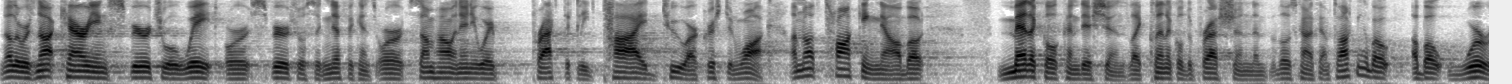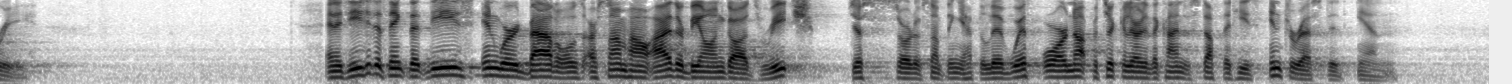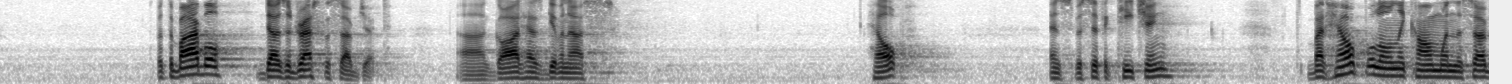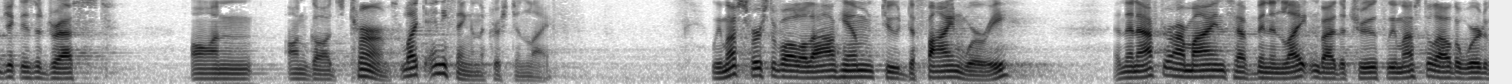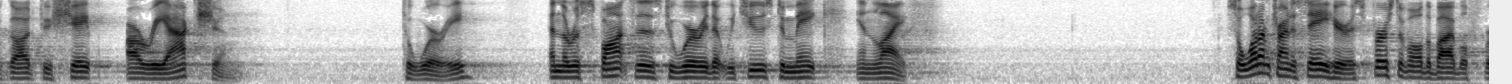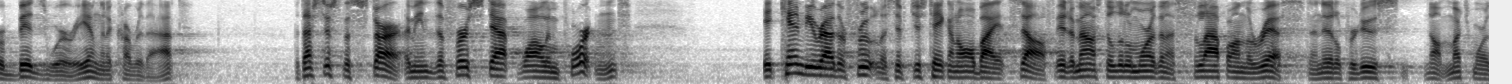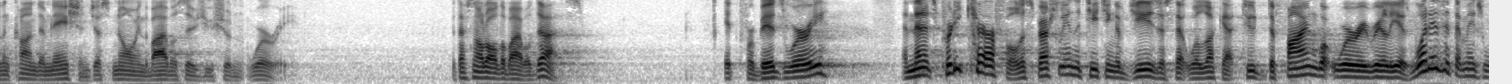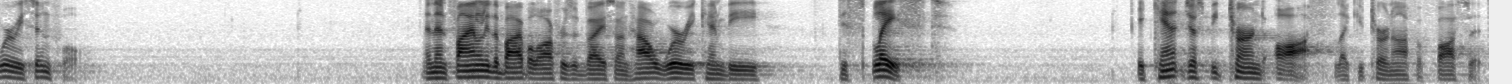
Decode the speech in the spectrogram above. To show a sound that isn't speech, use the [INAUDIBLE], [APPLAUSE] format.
In other words, not carrying spiritual weight or spiritual significance or somehow in any way practically tied to our Christian walk. I'm not talking now about medical conditions like clinical depression and those kind of things. I'm talking about, about worry. And it's easy to think that these inward battles are somehow either beyond God's reach, just sort of something you have to live with, or not particularly the kind of stuff that He's interested in. But the Bible does address the subject. Uh, God has given us help and specific teaching, but help will only come when the subject is addressed on, on God's terms, like anything in the Christian life. We must first of all allow Him to define worry, and then after our minds have been enlightened by the truth, we must allow the Word of God to shape our reaction to worry and the responses to worry that we choose to make in life. So, what I'm trying to say here is first of all, the Bible forbids worry. I'm going to cover that. But that's just the start. I mean, the first step, while important, it can be rather fruitless if just taken all by itself. It amounts to little more than a slap on the wrist, and it'll produce not much more than condemnation, just knowing the Bible says you shouldn't worry. But that's not all the Bible does. It forbids worry, and then it's pretty careful, especially in the teaching of Jesus that we'll look at, to define what worry really is. What is it that makes worry sinful? And then finally, the Bible offers advice on how worry can be displaced. It can't just be turned off like you turn off a faucet,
